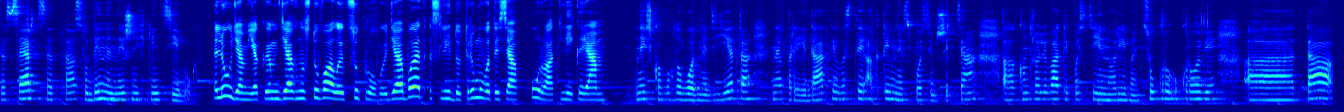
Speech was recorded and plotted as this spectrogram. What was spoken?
це серце та судини нижніх кінцівок. Людям, яким діагностували цукровий діабет, слід дотримуватися порад лікаря. Низьковуглеводна дієта, не переїдати, вести активний спосіб життя, е, контролювати постійно рівень цукру у крові е, та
